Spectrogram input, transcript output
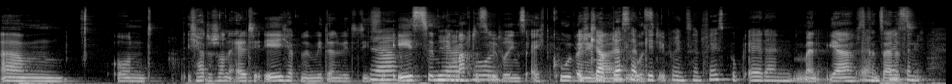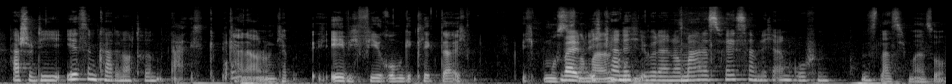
Ähm, und ich hatte schon LTE, ich habe mir dann wieder diese ja. eSIM gemacht. Cool. Das ist übrigens echt cool. Wenn ich glaube, deshalb geht übrigens dein Facebook, äh, dein. Mein, ja, es kann sein, dass. Hast du die eSIM-Karte noch drin? Ja, ich keine Ahnung. Ich habe ewig viel rumgeklickt da. Ich, ich muss Weil ich kann nicht über dein normales FaceTime nicht anrufen. Das lasse ich mal so.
